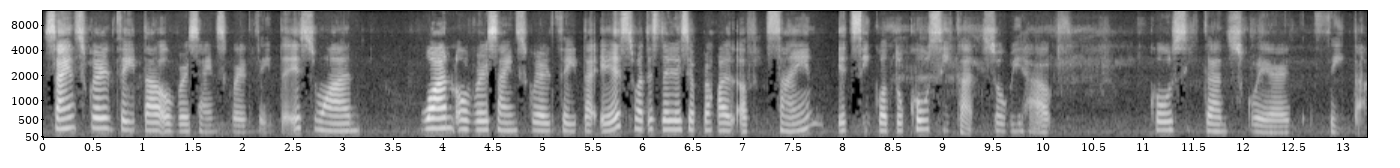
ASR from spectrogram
sine squared theta over sine squared theta is 1. 1 over sine squared theta is, what is the reciprocal of sine? It's equal to cosecant. So we have cosecant squared theta.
